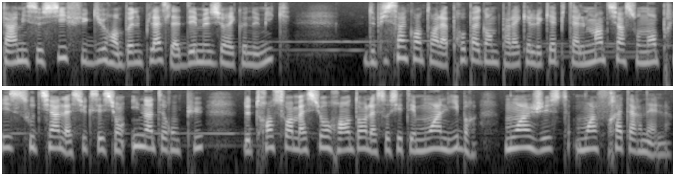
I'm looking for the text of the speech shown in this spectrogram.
Parmi ceux-ci figure en bonne place la démesure économique. Depuis 50 ans, la propagande par laquelle le capital maintient son emprise soutient la succession ininterrompue de transformations rendant la société moins libre, moins juste, moins fraternelle.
